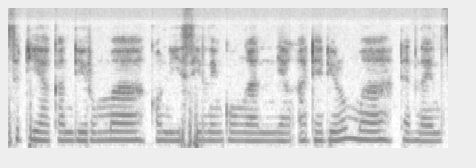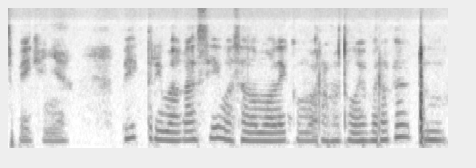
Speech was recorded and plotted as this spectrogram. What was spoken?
sediakan di rumah, kondisi lingkungan yang ada di rumah, dan lain sebagainya. Baik, terima kasih. Wassalamualaikum warahmatullahi wabarakatuh.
